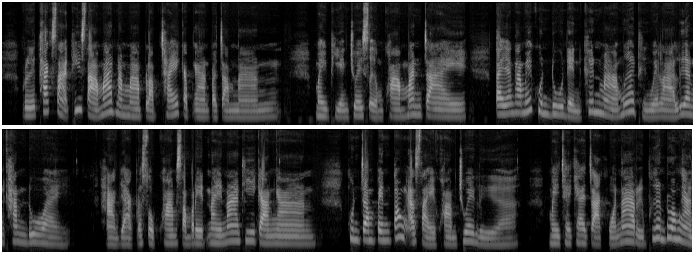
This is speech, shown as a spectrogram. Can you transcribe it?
ๆ หรือทักษะที่สามารถนำมาปรับใช้กับงานประจำนั้น ไม่เพียงช่วยเสริมความมั่นใจ แต่ยังทำให้คุณดูเด่นขึ้นมาเมื่อถึงเวลาเลื่อนขั้นด้วย หากอยากประสบความสำเร็จในหน้าที่การงาน คุณจำเป็นต้องอาศัยความช่วยเหลือไม่ใช่แค่จากหัวหน้าหรือเพื่อนร่วมงาน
